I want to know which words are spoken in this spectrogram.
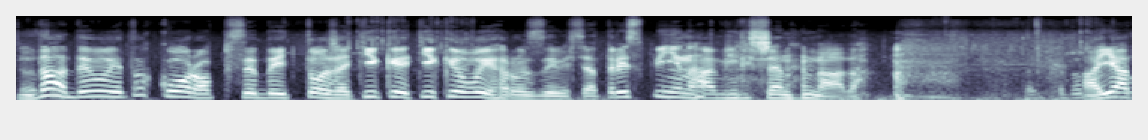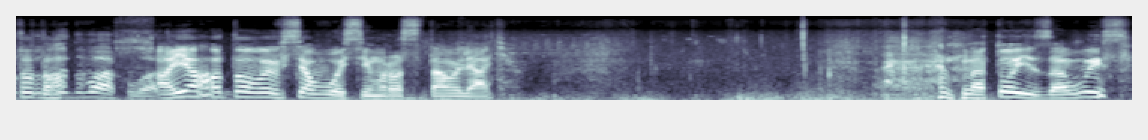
Да, диви, то короб сидить теж, тільки, тільки вигрузився. Три спінінга більше не треба. А я тут. А я готовився 8 розставляти. На то і завис.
